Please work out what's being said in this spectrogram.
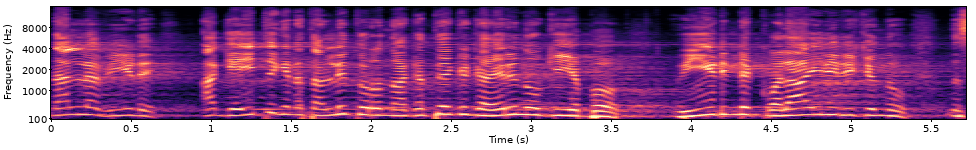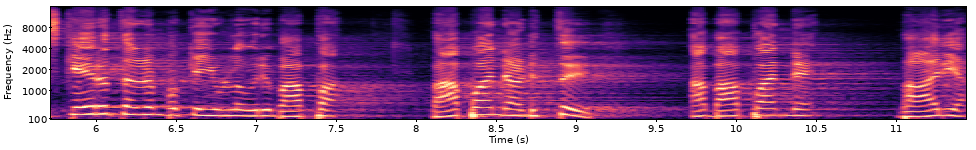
നല്ല വീട്. ആ ഗേറ്റ് ഇങ്ങനെ തള്ളി തുറന്ന് അകത്തേക്ക് കയറി നോക്കിയപ്പോൾ വീടിന്റെ കൊലായിലിരിക്കുന്നു. നിസ്കേരത്തഴമ്പൊക്കെയുള്ള ഒരു ബാപ്പ. ബാപ്പാന്റെ അടുത്ത് ആ ബാപ്പാന്റെ ഭാര്യ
